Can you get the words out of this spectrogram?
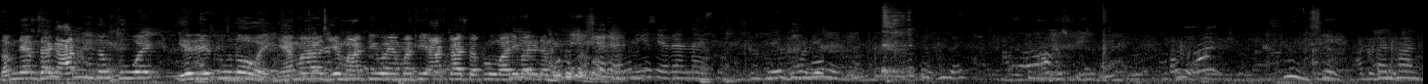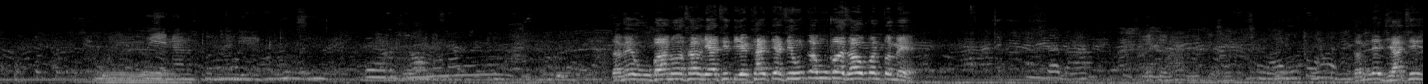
તમને એમ થાય કે આટલું જમતું હોય એ એટલું ન હોય એમાં જે માટી હોય એમાંથી આકાર ટપલું મારી મારીને મોટું કરવામાં આવે. તમે ઊભા નો થાવ ત્યાંથી દેખાય ત્યાંથી હું કામ ઊભા થાવ પણ તમે? તમને જ્યાંથી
